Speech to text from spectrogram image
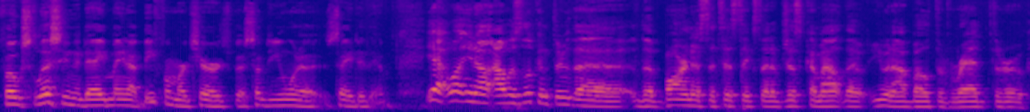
folks listening today may not be from our church, but something you want to say to them. Yeah, well, you know, I was looking through the the Barna statistics that have just come out that you and I both have read through,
